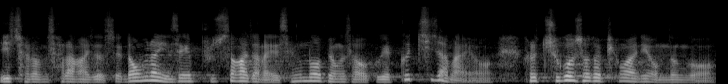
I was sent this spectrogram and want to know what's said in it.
이처럼 사랑하셨어요. 너무나 인생이 불쌍하잖아요. 생로병사고 그게 끝이잖아요. 그리고 죽어서도 평안이 없는 거.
